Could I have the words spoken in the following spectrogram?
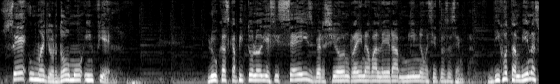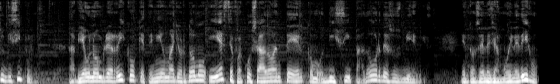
Sé un mayordomo infiel. Lucas capítulo 16, versión Reina Valera 1960. Dijo también a sus discípulos, había un hombre rico que tenía un mayordomo y éste fue acusado ante él como disipador de sus bienes. Entonces le llamó y le dijo,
